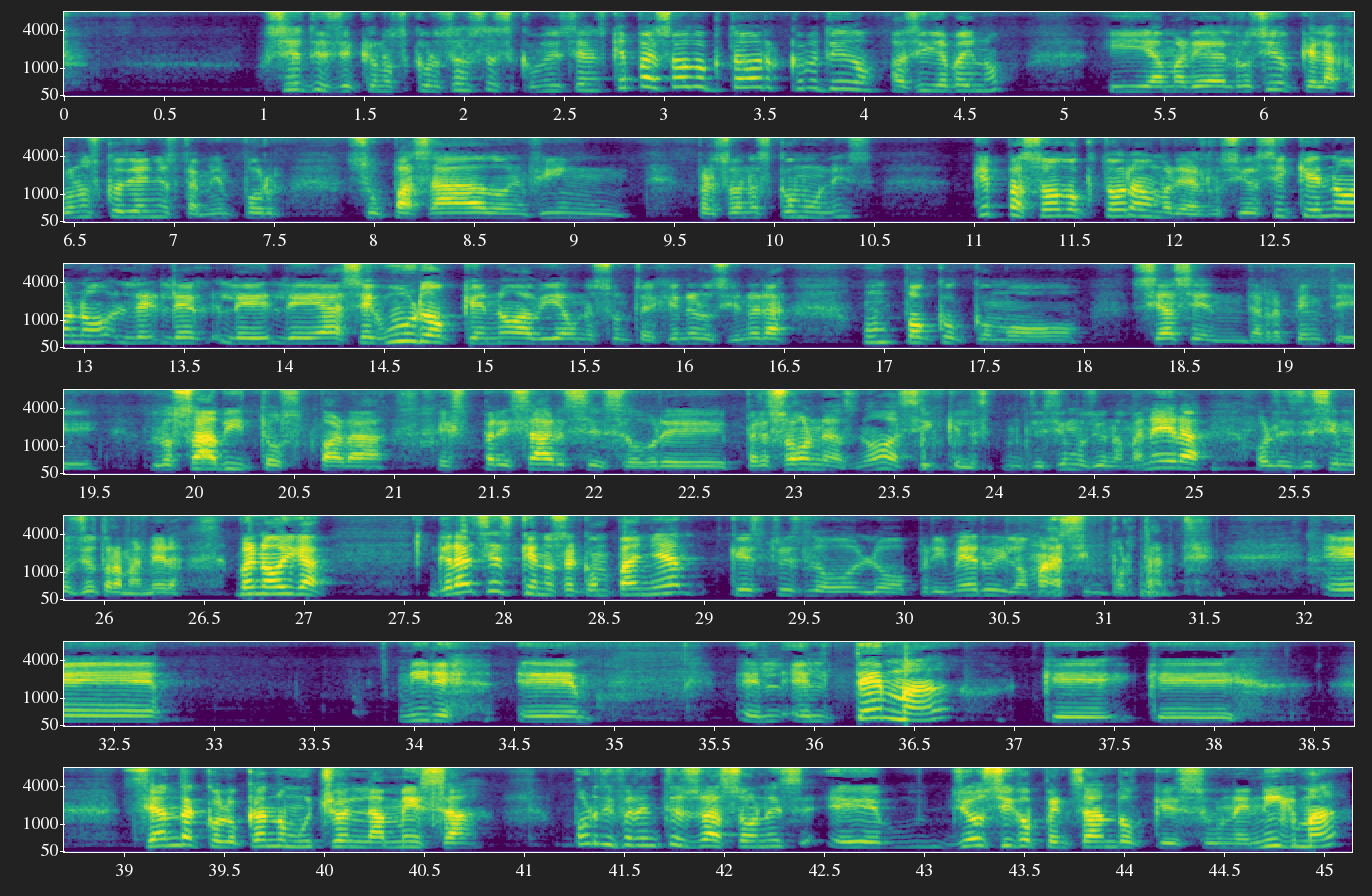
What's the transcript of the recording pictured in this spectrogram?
o sea, desde que nos conocemos hace como 10 años, ¿qué pasó, doctor? ¿Cómo te ido? Así ya va, ¿no? Y a María del Rocío, que la conozco de años también por su pasado, en fin, personas comunes. ¿Qué pasó, doctora María del Rocío? Así que no, no, le, le- aseguro que no había un asunto de género, sino era un poco como se hacen de repente los hábitos para expresarse sobre personas, ¿no? Así que les decimos de una manera o les decimos de otra manera. Bueno, oiga, gracias que nos acompaña, que esto es lo, lo primero y lo más importante. Eh, mire, eh, el, tema que, que se anda colocando mucho en la mesa por diferentes razones. eh, yo sigo pensando que es un enigma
